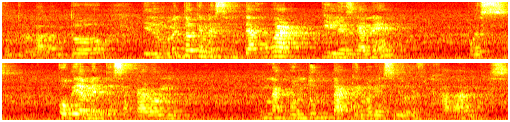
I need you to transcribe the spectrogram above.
controlaban todo. Y en el momento que me senté a jugar, y les gané, pues obviamente sacaron una conducta que no había sido reflejada antes.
